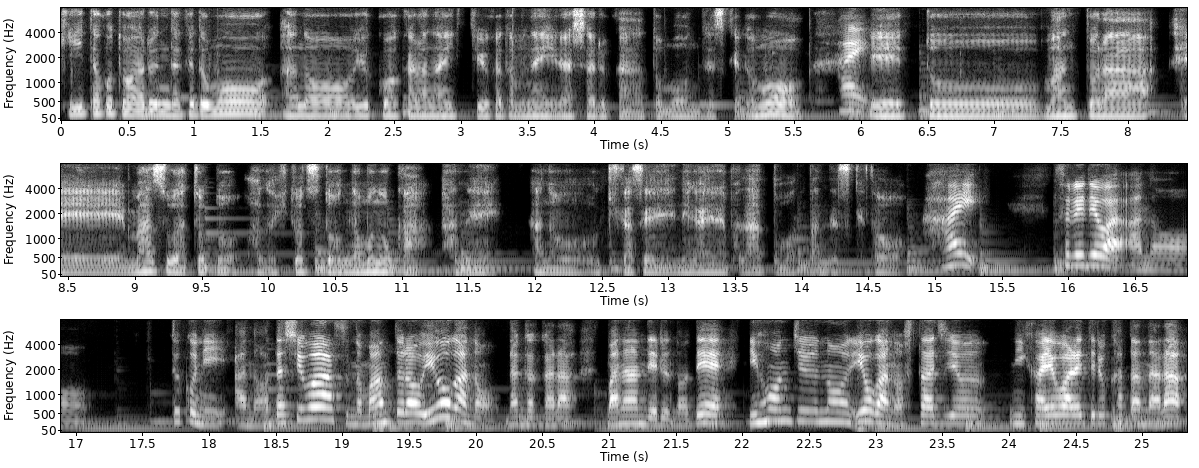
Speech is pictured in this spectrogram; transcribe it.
聞いたことはあるんだけどもあのよくわからないっていう方もねいらっしゃるかと思うんですけども、はい、えっ、とマントラ、えー、まずはちょっとあの一つどんなものかねあのお聞かせ願えればなと思ったんですけど。はい。それではあの特にあの私はそのマントラをヨガの中から学んでるので日本中のヨガのスタジオに通われてる方なら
